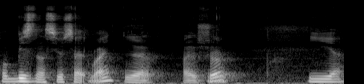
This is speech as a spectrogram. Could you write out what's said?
for business you said right Yeah. Are you sure? yeah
